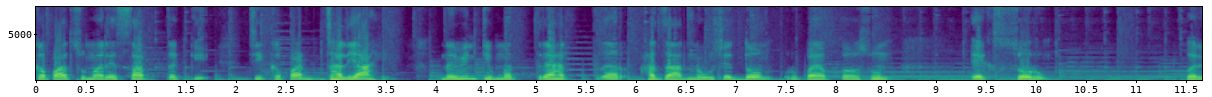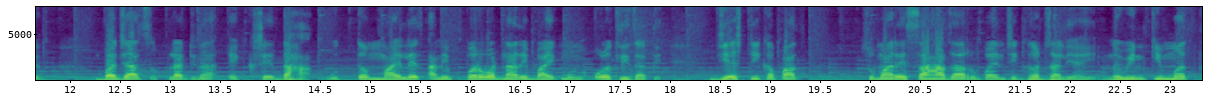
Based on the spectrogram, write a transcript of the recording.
कपात सुमारे सात टक्के ची कपात झाली आहे. नवीन किंमत त्र्याहत्तर हजार नऊशे दोन रुपयापासून एक शोरूम पर्यंत. बजाज प्लॅटिना एकशे दहा उत्तम मायलेज आणि परवडणारी बाईक म्हणून ओळखली जाते. जी एस टी कपात सुमारे सहा हजार रुपयांची घट झाली आहे. नवीन किंमत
